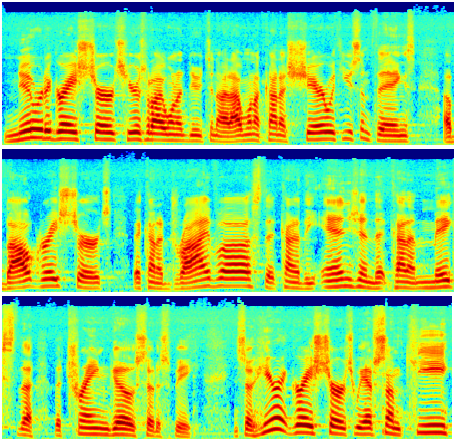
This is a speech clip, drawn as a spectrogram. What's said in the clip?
newer to Grace Church, here's what I want to do tonight. I want to kind of share with you some things about Grace Church that kind of drive us, that kind of the engine that kind of makes the, the train go, so to speak. And so here at Grace Church, we have some key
